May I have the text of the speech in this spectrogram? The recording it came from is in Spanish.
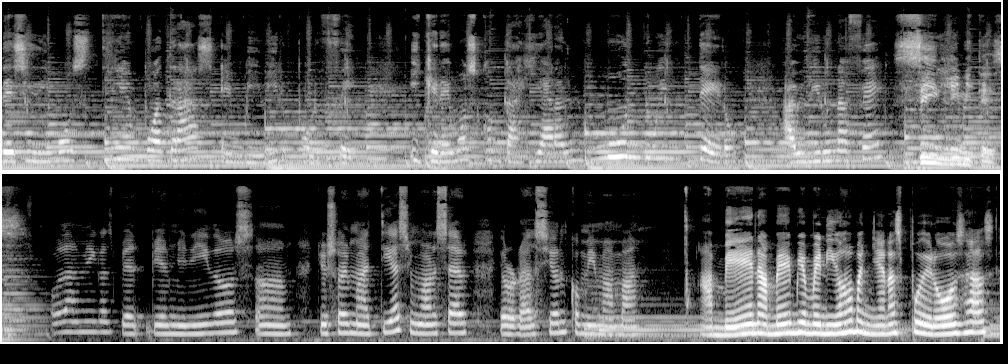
Decidimos tiempo atrás en vivir por fe y queremos contagiar al mundo entero a vivir una fe sin límites. Hola amigos, bienvenidos. Um, yo soy Matías y vamos a hacer oración con mi mamá. Amén, amén. Bienvenidos a Mañanas Poderosas.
